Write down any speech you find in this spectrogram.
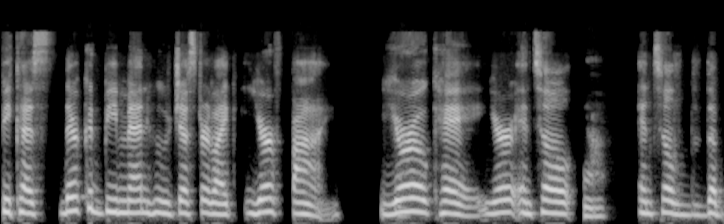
Because there could be men who just are like, you're fine, you're okay, you're until yeah. until the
